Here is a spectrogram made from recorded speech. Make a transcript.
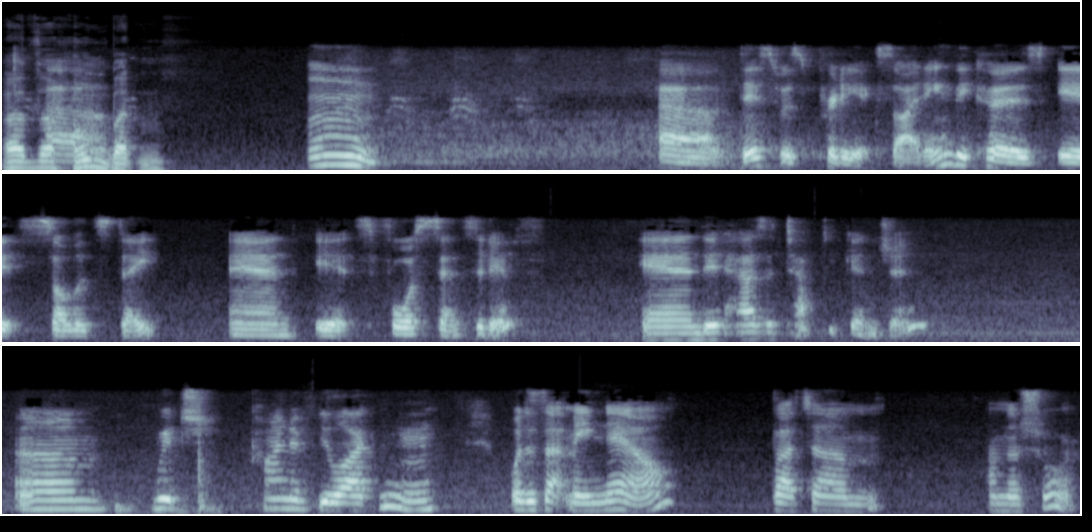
uh, the home Um, button. Mm. Uh, this was pretty exciting because it's solid state and it's force sensitive and it has a Taptic engine, um, which kind of you're like, hmm, what does that mean now? But um, I'm not sure.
